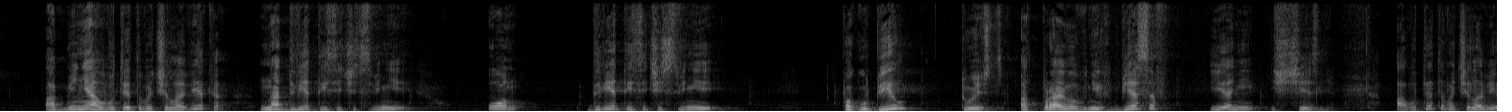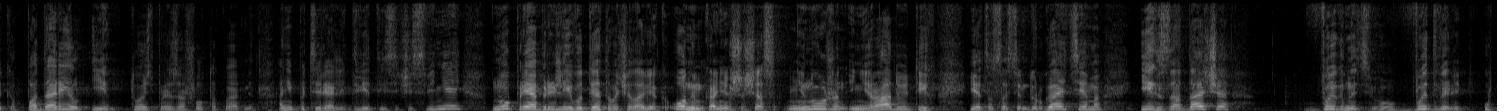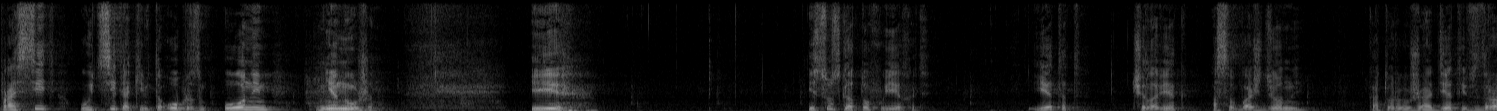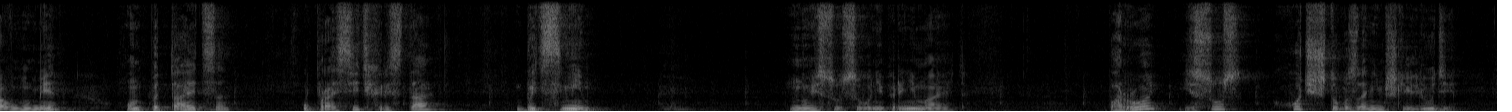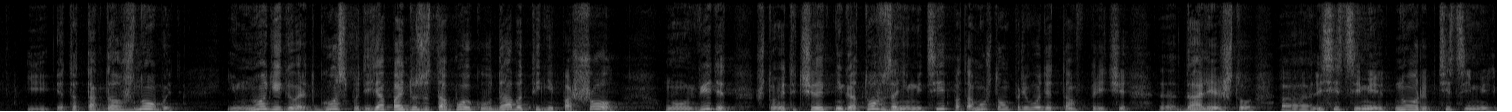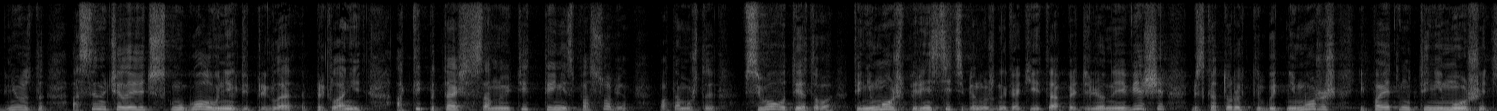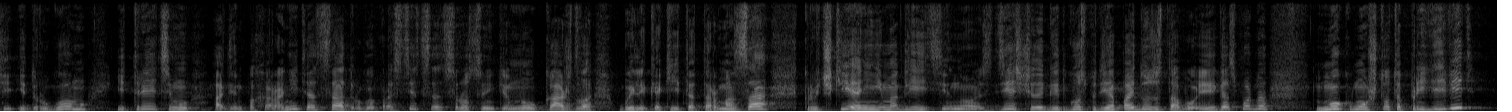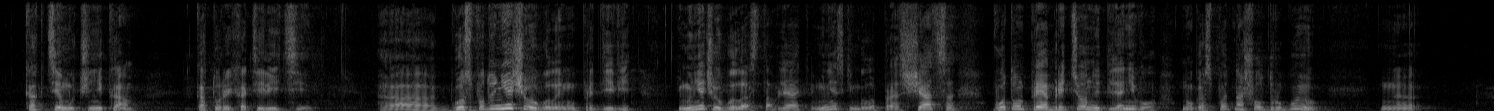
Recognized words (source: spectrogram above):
обменял вот этого человека на две тысячи свиней. Он две тысячи свиней погубил, то есть отправил в них бесов, и они исчезли. А вот этого человека подарил им, то есть произошел такой обмен. Они потеряли две тысячи свиней, но приобрели вот этого человека. Он им, конечно, сейчас не нужен и не радует их, и это совсем другая тема. Их задача выгнать его, выдворить, упросить, уйти каким-то образом. Он им не нужен. И Иисус готов уехать. И этот человек, освобожденный, который уже одет и в здравом уме, он пытается упросить Христа быть с ним. Но Иисус его не принимает. Порой Иисус хочет, чтобы за ним шли люди. И это так должно быть. И многие говорят, Господи, я пойду за тобой, куда бы ты ни пошел но он видит, что этот человек не готов за ним идти, потому что он приводит там в притче э, далее, что э, лисицы имеют норы, птицы имеют гнезда, а сыну человеческому голову негде преклонить. А ты пытаешься со мной идти, ты не способен, потому что всего вот этого ты не можешь перенести, тебе нужны какие-то определенные вещи, без которых ты быть не можешь, и поэтому ты не можешь идти и другому, и третьему, один похоронить отца, другой проститься с родственниками, но у каждого были какие-то тормоза, крючки, они не могли идти, но здесь человек говорит, Господи, я пойду за тобой, и Господь мог ему что-то предъявить, как тем ученикам, которые хотели идти, а Господу нечего было ему предъявить. Ему нечего было оставлять, ему не с кем было прощаться. Вот он приобретенный для него. Но Господь нашел другую, э,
